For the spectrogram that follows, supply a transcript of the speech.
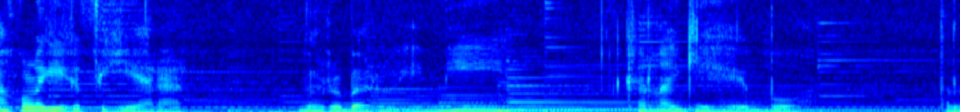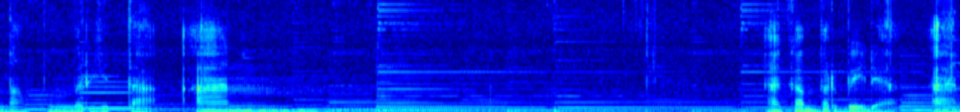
Aku lagi kepikiran. Baru-baru ini kan lagi heboh Tentang pemberitaan Akan perbedaan.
